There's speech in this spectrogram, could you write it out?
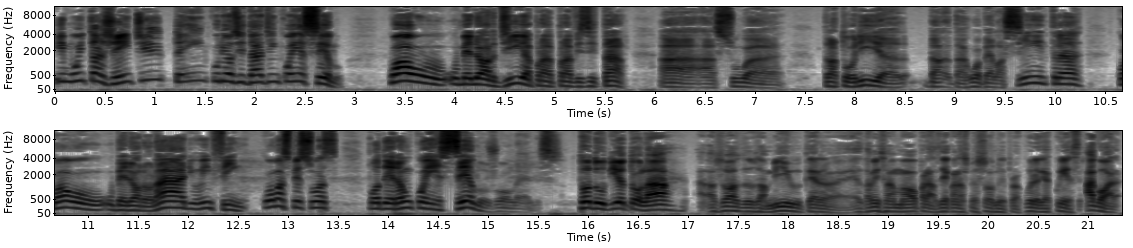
E muita gente tem curiosidade em conhecê-lo. Qual o melhor dia para visitar a, a, sua tratoria da, da Rua Bela Sintra? Qual o melhor horário? Enfim, como as pessoas poderão conhecê-lo, João Leles? Todo dia eu estou lá, às horas dos amigos, quero, é também é um maior prazer quando as pessoas me procuram, quer conhecer. Agora,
